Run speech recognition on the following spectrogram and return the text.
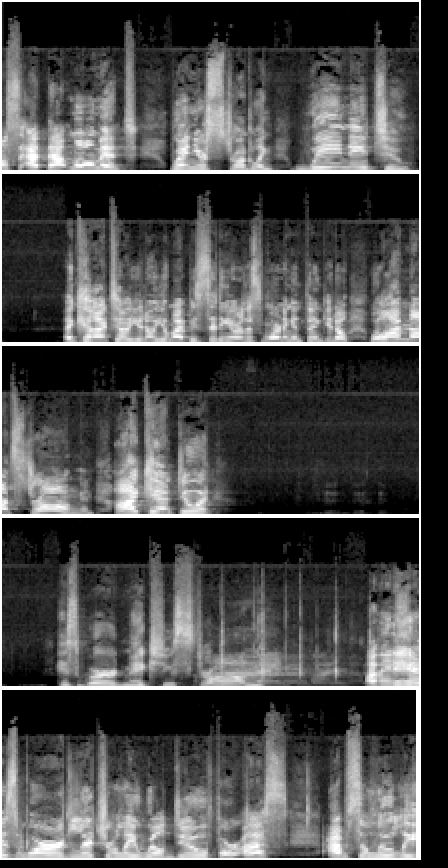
else at that moment when you're struggling. We need to. And can I tell you, you know, you might be sitting here this morning and think, you know, well, I'm not strong and I can't do it. His word makes you strong. I mean, His word literally will do for us absolutely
